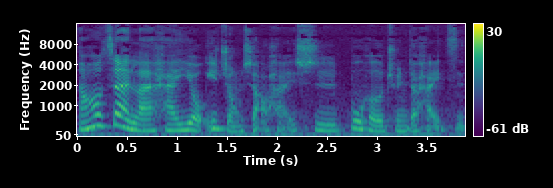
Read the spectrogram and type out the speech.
然后再来，还有一种小孩是不合群的孩子。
